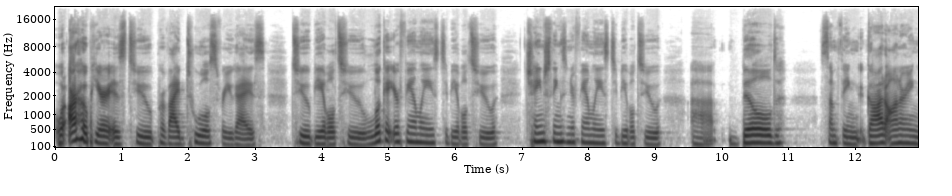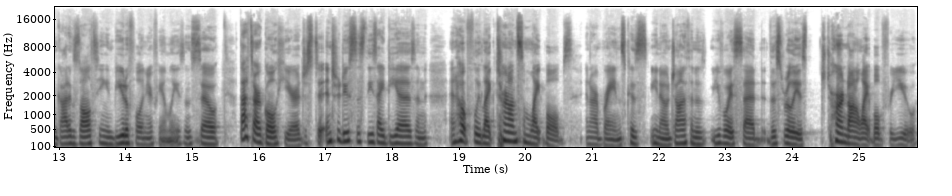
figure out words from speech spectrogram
what our hope here is to provide tools for you guys to be able to look at your families, to be able to change things in your families, to be able to uh, build something God honoring, God exalting, and beautiful in your families. And so that's our goal here, just to introduce this, these ideas and and hopefully like turn on some light bulbs in our brains. Because you know, Jonathan, you've always said this really is turned on a light bulb for you,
